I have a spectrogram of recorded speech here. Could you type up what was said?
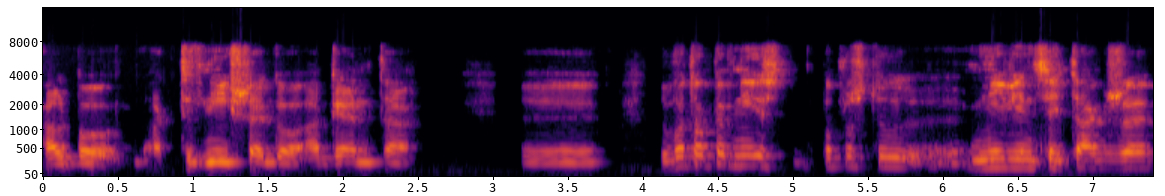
albo aktywniejszego agenta. E, no bo to pewnie jest po prostu mniej więcej tak, że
